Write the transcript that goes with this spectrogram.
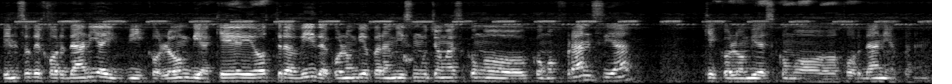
pienso de Jordania y, y Colombia, qué otra vida. Colombia para mí es mucho más como, como Francia, que Colombia es como Jordania para mí.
